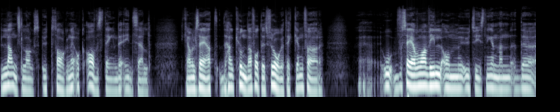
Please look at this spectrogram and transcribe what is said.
landslagsuttagne och avstängde Ejdsell. Kan väl säga att han kunde ha fått ett frågetecken för eh, säga vad man vill om utvisningen men det,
